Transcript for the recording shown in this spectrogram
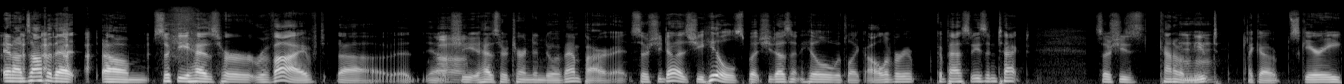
and on top of that, um, Sookie has her revived. Uh, you know, she has her turned into a vampire. So she does. She heals, but she doesn't heal with like all of her capacities intact. So she's kind of a mute, like a scary,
